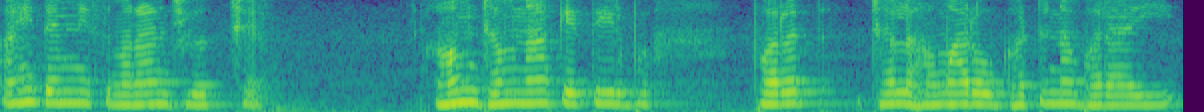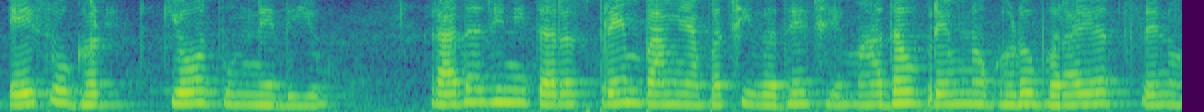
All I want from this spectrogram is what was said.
અહીં તેમની સ્મરણ જ્યોત છે. હમ જમના કે તીર ભરત જલ હમારો ઘટ ન ભરાઈ, એસો ઘટ ક્યો તુમને દિયો? રાધાજીની તરસ પ્રેમ પામ્યા પછી વધે છે. માધવ પ્રેમનો ઘડો ભરાય જ શેનો?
